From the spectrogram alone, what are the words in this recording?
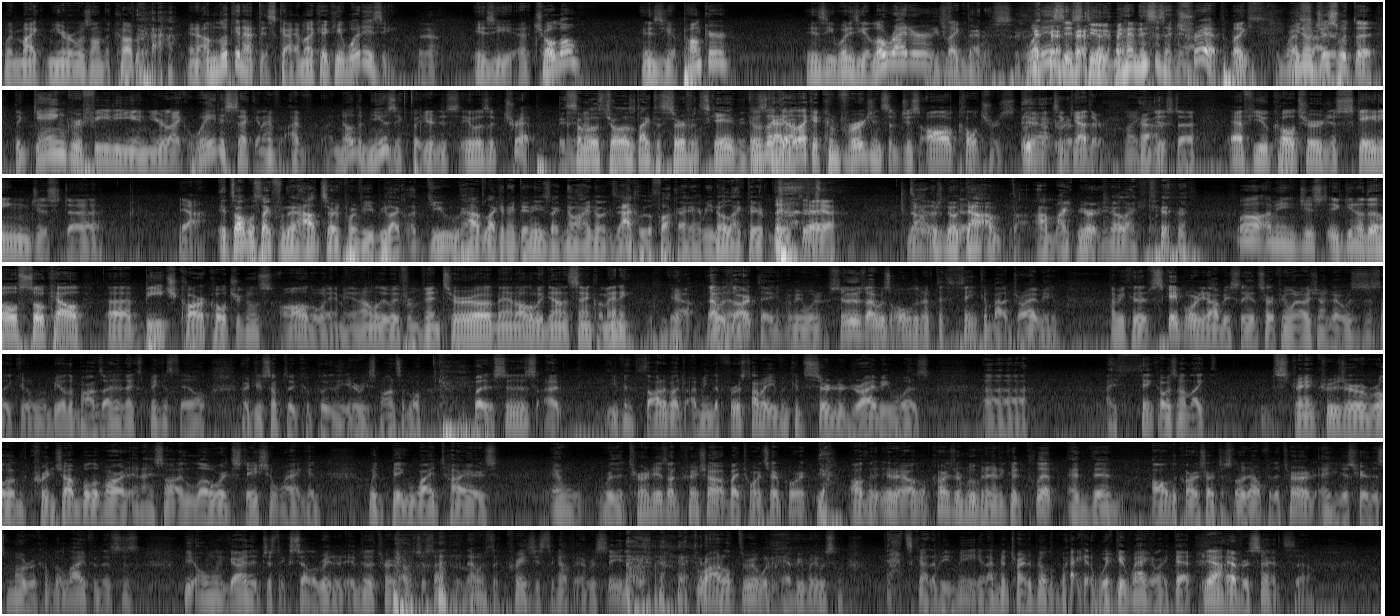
when Mike Muir was on the cover, and I'm looking at this guy. I'm like, okay, what is he? yeah, Is he a cholo? Is he a punker? Is he what is he a lowrider? He's like from Venice. what is this dude, man? This is a Yeah. trip. Like you know, just with the the gang graffiti, and you're like, wait a second, I've I've I know the music, but you're just it was a trip. Some of those cholos like to surf and skate. It was like a, like a convergence of just all cultures like, Yeah. together, like Yeah. just a fu culture, just skating, just uh, yeah, it's almost like from the outsider's point of view, you'd be like, uh, "Do you have like an identity?" He's like, "No, I know exactly who the fuck I am." You know, like they're, they're yeah, yeah. no, there's no Yeah. doubt. I'm I'm Mike Muir. You know, like Well, I mean, just uh, you know, the whole SoCal uh, beach car culture goes all the way, I mean, all the way from Ventura, man, all the way down to San Clemente. Yeah, that You was know? our thing. I mean, when, as soon as I was old enough to think about driving, I mean, because skateboarding, obviously, and surfing when I was younger, it was just like you know, be able to bonsai the next biggest hill or do something completely irresponsible. But as soon as I even thought about, I mean, the first time I even considered driving was, uh, I think I was on like Strand Cruiser rolling Crenshaw Boulevard, and I saw a lowered station wagon with big wide tires. And where the turn is on Crenshaw by Torrance Airport, Yeah. all the you know, all the cars are moving at a good clip, and then all the cars start to slow down for the turn, and you just hear this motor come to life, and this is the only guy that just accelerated into the turn. I was just like, that was the craziest thing I've ever seen. He just throttled through it when everybody was that's got to be me. And I've been trying to build a wagon, a wicked wagon like that, Yeah. ever since. So,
